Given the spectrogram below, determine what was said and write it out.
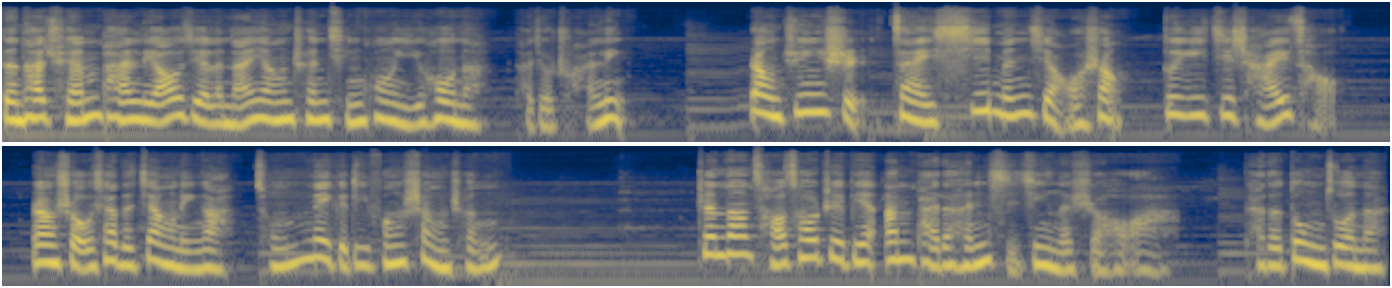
等他全盘了解了南阳城情况以后呢，他就传令，让军士在西门角上堆积柴草，让手下的将领啊从那个地方上城。正当曹操这边安排的很起劲的时候啊。他的动作呢，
